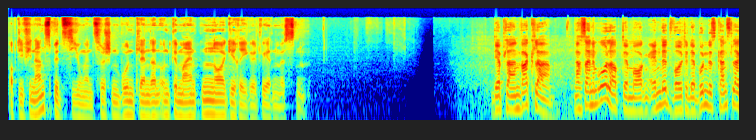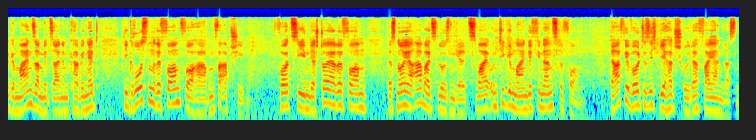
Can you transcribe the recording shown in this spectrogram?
ob die Finanzbeziehungen zwischen Bund, Ländern und Gemeinden neu geregelt werden müssten. Der Plan war klar. Nach seinem Urlaub, der morgen endet, wollte der Bundeskanzler gemeinsam mit seinem Kabinett die großen Reformvorhaben verabschieden. Vorziehen der Steuerreform, das neue Arbeitslosengeld II und die Gemeindefinanzreform. Dafür wollte sich Gerhard Schröder feiern lassen.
